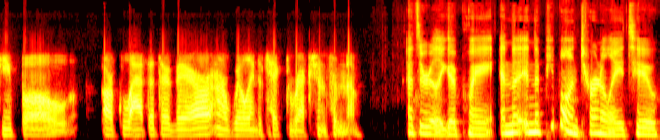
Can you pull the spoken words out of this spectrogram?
people are glad that they're there and are willing to take direction from them. That's a really good point. And the and the people internally too,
